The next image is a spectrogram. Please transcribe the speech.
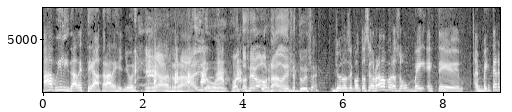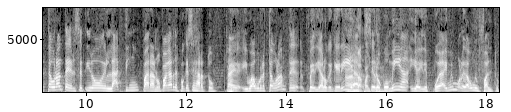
habilidades teatrales, señores. ¡Eh, a rayo! ¿Cuánto se ha ahorrado, dices tú, dices? Yo no sé cuánto se ha ahorrado, pero son vei- este, en 20 restaurantes él se tiró el acting para no pagar después que se hartó. O sea, iba a un restaurante, pedía lo que quería, se lo comía y ahí después ahí mismo le daba un infarto.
